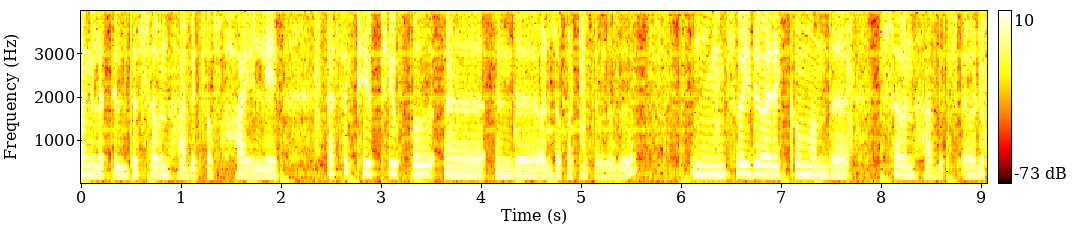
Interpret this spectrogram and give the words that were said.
ஆங்கிலத்தில் the seven habits of highly effective people என்று எழுதப்பட்டிருக்கின்றது. ஸோ இது வரைக்கும் அந்த செவன் ஹேபிட்ஸ் ஏழு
